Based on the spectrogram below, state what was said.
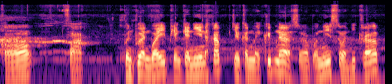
ขอ ฝากเพื่อนๆไว้เพียงแค่นี้นะครับ เจอกันใหม่คลิปหน้าสำหรับวันนี้สวัสดีครับ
